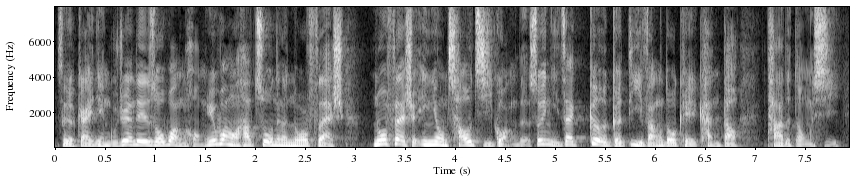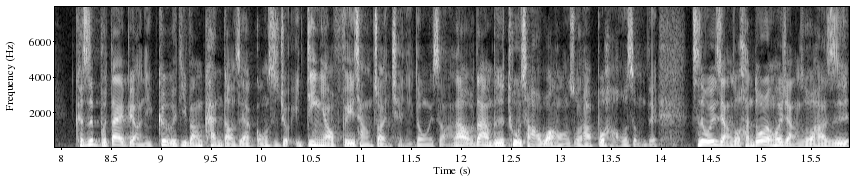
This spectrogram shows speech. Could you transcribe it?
这个概念股。就像那些说旺宏，因为旺宏它做那个 NOR Flash，NOR Flash 应用超级广的，所以你在各个地方都可以看到它的东西。可是不代表你各个地方看到这家公司就一定要非常赚钱，你懂我意思吗？那我当然不是吐槽旺宏说它不好或什么的，只是我就讲说，很多人会讲说它是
